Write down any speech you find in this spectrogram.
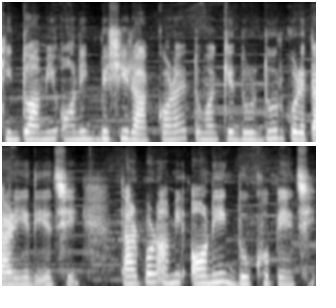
কিন্তু আমি অনেক বেশি রাগ করায় তোমাকে দূর দূর করে তাড়িয়ে দিয়েছি। তারপর আমি অনেক দুঃখ পেয়েছি।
